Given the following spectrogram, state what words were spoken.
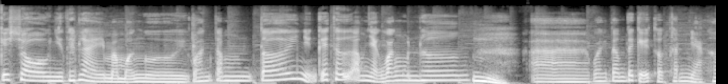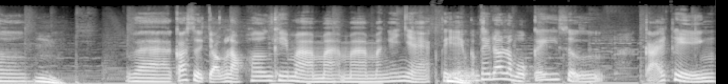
cái show như thế này mà mọi người quan tâm tới những cái thứ âm nhạc văn minh hơn ừ. à, quan tâm tới kỹ thuật thanh nhạc hơn. Ừ. Và có sự chọn lọc hơn khi mà mà mà mà nghe nhạc. Thì Ừ. em cảm thấy đó là một cái sự cải thiện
